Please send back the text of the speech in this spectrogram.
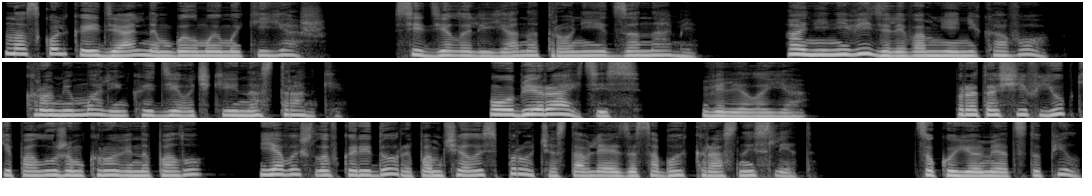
насколько идеальным был мой макияж, сидела ли я на троне Идзанами. Они не видели во мне никого, кроме маленькой девочки-иностранки. «Убирайтесь!» — велела я. Протащив юбки по лужам крови на полу, я вышла в коридор и помчалась прочь, оставляя за собой красный след. Цукуйоми отступил,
